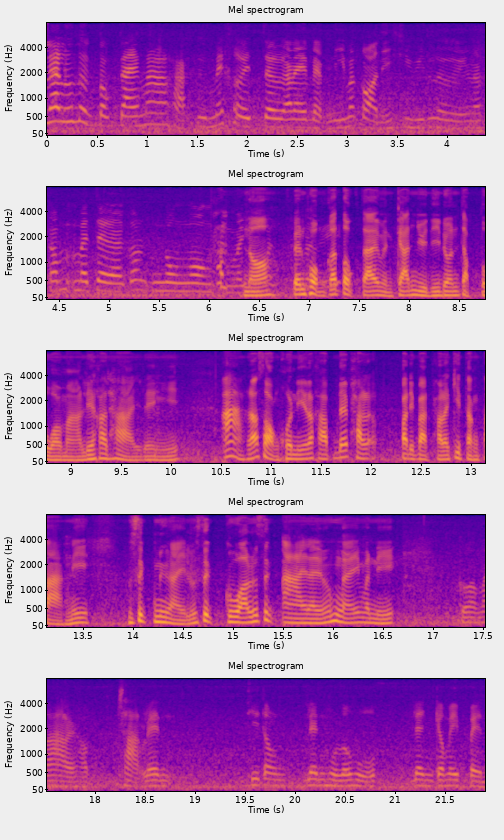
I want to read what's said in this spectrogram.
แรกรู้สึกตกใจมากค่ะ คือไม่เคยเจออะไรแบบนี้มาก่อนในชีวิตเลย แล้วก็มาเจอก็งงงๆเนาะเป็นผมก็ตกใจเหมือนกันอยู่ดีโดนจับตัวมาเรียกค่าถ่ายอะไรอย่างนี้อะแล้วสองคนนี้แล้วครับ ได้ภารปฏิบัติภารกิจต่างๆ นี่รู้สึกเหนื่อย รู้สึกกลัวรู้สึกอายอะไรบ้างไหมวันนี้ กลัวมากเลยครับ ฉากเล่นที่ต้องเล่นฮูลาฮูปเล่นก็ไม่เป็น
